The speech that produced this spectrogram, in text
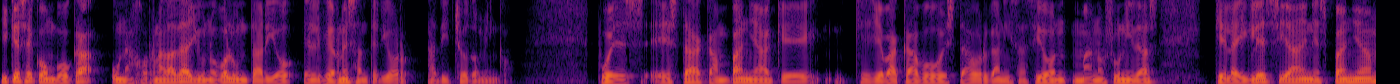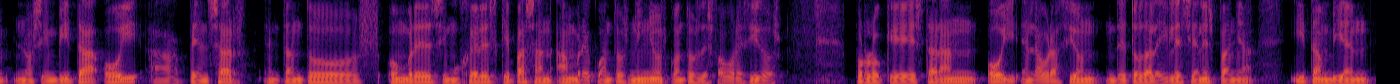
y que se convoca una jornada de ayuno voluntario el viernes anterior a dicho domingo. Pues esta campaña que, lleva a cabo esta organización Manos Unidas, que la Iglesia en España nos invita hoy a pensar en tantos hombres y mujeres que pasan hambre, cuántos niños, cuántos desfavorecidos por lo que estarán hoy en la oración de toda la Iglesia en España y también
